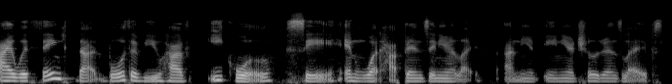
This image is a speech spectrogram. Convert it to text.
i would think that both of you have equal say in what happens in your life and in, in your children's lives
